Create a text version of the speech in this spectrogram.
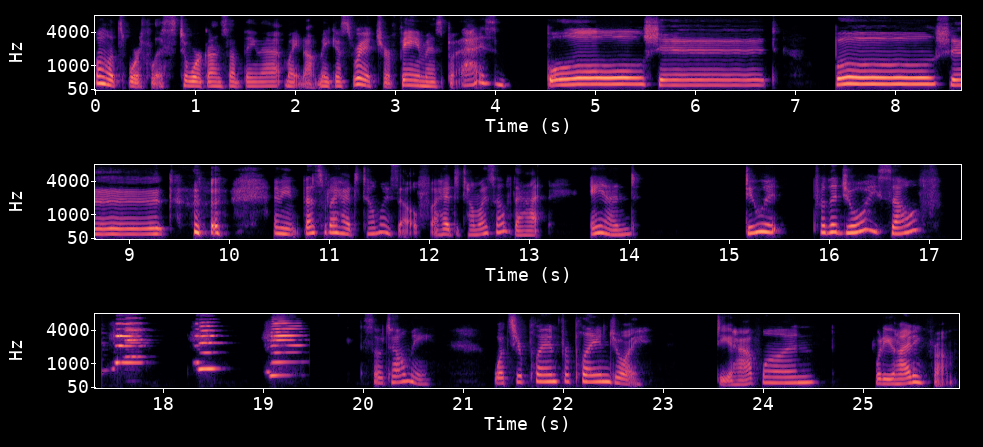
well, it's worthless to work on something that might not make us rich or famous, but that is bullshit. Bullshit. I mean, that's what I had to tell myself. I had to tell myself that and do it for the joy, self. So tell me, what's your plan for play and joy? Do you have one? What are you hiding from?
